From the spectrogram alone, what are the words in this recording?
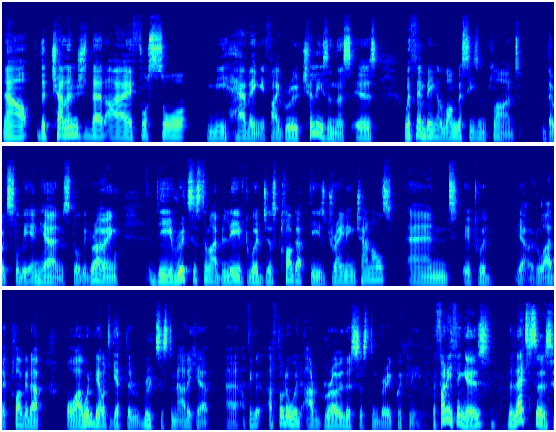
Now, the challenge that I foresaw me having if I grew chilies in this is with them being a longer season plant, they would still be in here and still be growing the root system, I believed, would just clog up these draining channels and it would, yeah, it will either clog it up or I wouldn't be able to get the root system out of here. Uh, I think I thought it would outgrow the system very quickly. The funny thing is, the lettuces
